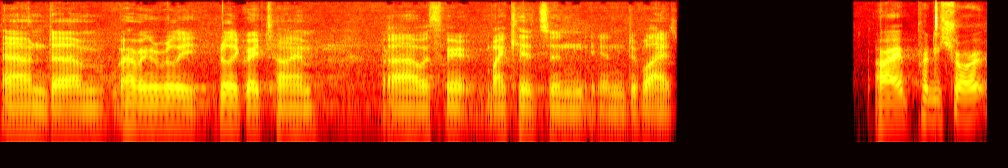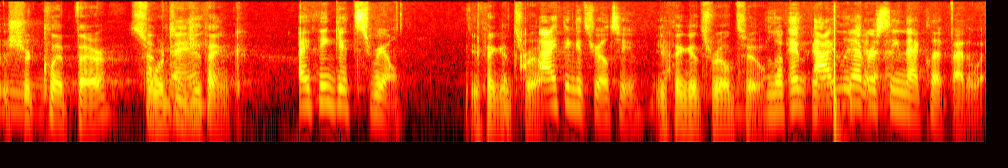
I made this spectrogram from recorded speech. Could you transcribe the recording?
and um, we're having a really, really great time uh, with me, my kids in, in Dubai. All right, pretty short, short clip there. So okay. what did you think? I think it's real. You think it's real? I think it's real too. You yeah. think it's real too? Looks I've legitimate. never seen that clip, by the way.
